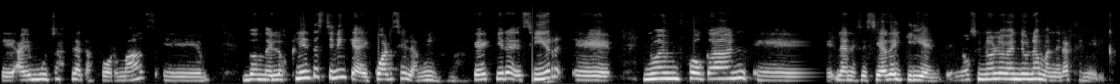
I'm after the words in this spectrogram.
que hay muchas plataformas eh, donde los clientes tienen que adecuarse a la misma. ¿Qué quiere decir? no enfocan la necesidad del cliente, ¿no? sino lo ven de una manera genérica.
